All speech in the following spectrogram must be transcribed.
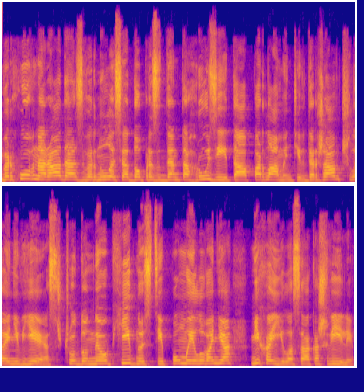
Верховна Рада звернулася до президента Грузії та парламентів держав-членів ЄС щодо необхідності помилування Міхаїла Саакашвілі.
